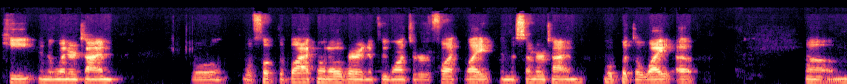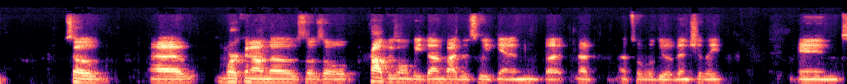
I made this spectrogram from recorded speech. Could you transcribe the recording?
heat in the wintertime, we'll we'll flip the black one over, and if we want to reflect light in the summertime, we'll put the white up. Um, so uh, working on those. Those will probably won't be done by this weekend, but that, that's what we'll do eventually. And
